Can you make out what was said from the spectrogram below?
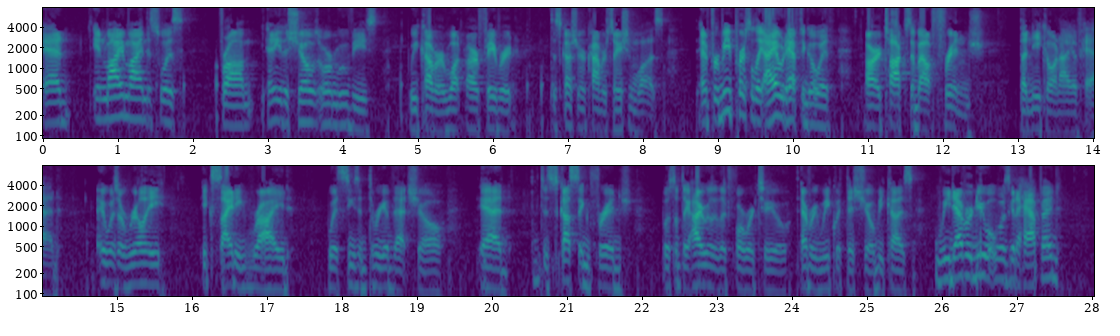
And in my mind, this was from any of the shows or movies we covered, what our favorite discussion or conversation was. And for me personally, I would have to go with our talks about Fringe that Nico and I have had. It was a really exciting ride with season three of that show, and discussing Fringe was something I really look forward to every week with this show because we never knew what was going to happen,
